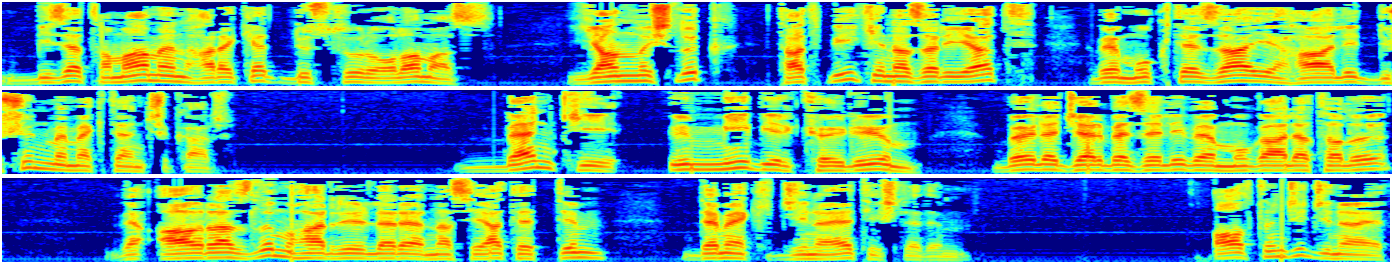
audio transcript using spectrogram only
bize tamamen hareket düsturu olamaz. Yanlışlık, tatbiki nazariyat ve muktezai hali düşünmemekten çıkar. Ben ki ümmi bir köylüyüm, böyle cerbezeli ve mugalatalı ve ağrazlı muharrirlere nasihat ettim, demek cinayet işledim. Altıncı cinayet.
